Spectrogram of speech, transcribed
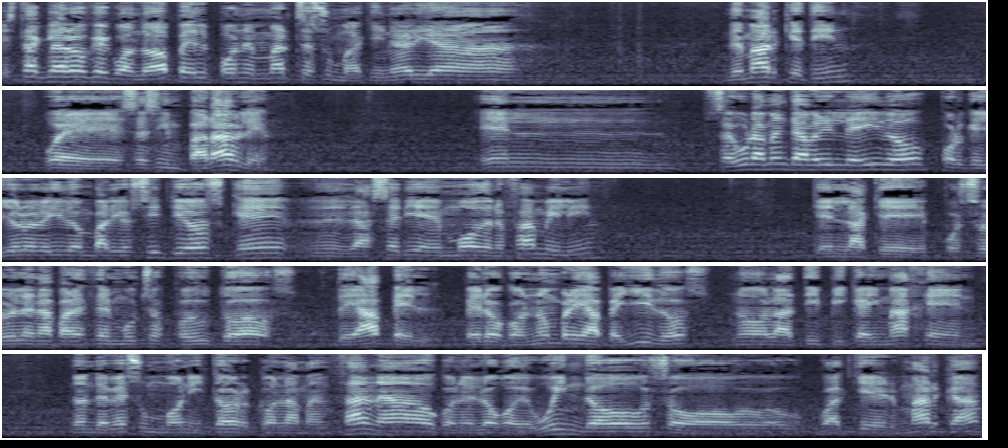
Está claro que cuando Apple pone en marcha su maquinaria de marketing, pues es imparable. Seguramente habréis leído, porque yo lo he leído en varios sitios, que la serie Modern Family, que en la que pues, suelen aparecer muchos productos de Apple, pero con nombre y apellidos, no la típica imagen donde ves un monitor con la manzana o con el logo de Windows o cualquier marca,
